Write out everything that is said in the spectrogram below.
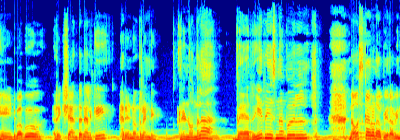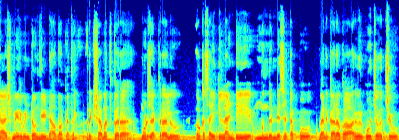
ఏంటి బాబు? రిక్షా ఎంత నెలకి? రెండు వందలండి రెండు వందలా వెరీ రీజనబుల్ నమస్కారం నా పేరు అవినాష్. మీరు వింటోంది డాబా కథలు. రిక్షా మర్చిపోయారా? మూడు చక్రాలు. ఒక సైకిల్ లాంటి ముందుండే సెటప్ వెనకాల ఒక ఆరుగురు కూర్చోవచ్చు.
